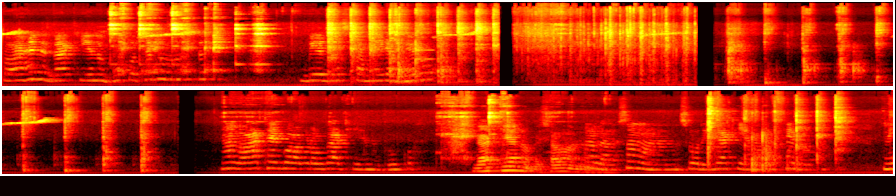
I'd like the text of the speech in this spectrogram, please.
તો આ હે ને, ગાંઠિયાનો ભૂકો થયો મસ્ત. બે દસ્તા મેળા ભેળો. આપણો ગાંઠિયાનો ભૂકો. ગાંઠિયાનો કે સવાનો હાલો સમાણાનો સોરી ગાંઠિયાનો થયેલો ને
